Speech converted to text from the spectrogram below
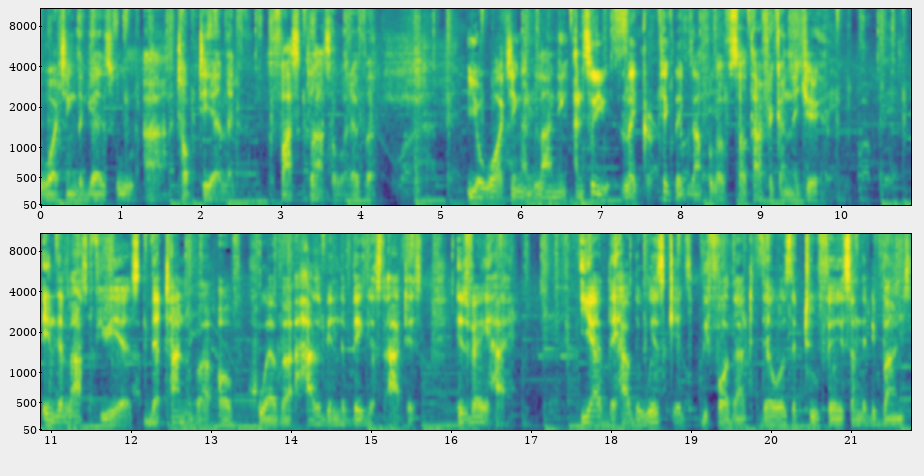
watching the guys who are top tier, like first class or whatever. You're watching and learning. And so you like take the example of South Africa and Nigeria. In the last few years, the turnover of whoever has been the biggest artist is very high. Yeah, they have the Wizkids. Before that, there was the 2Face and the Debans.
